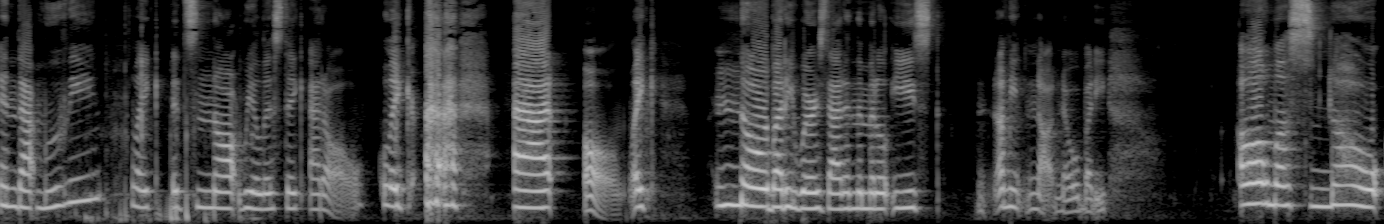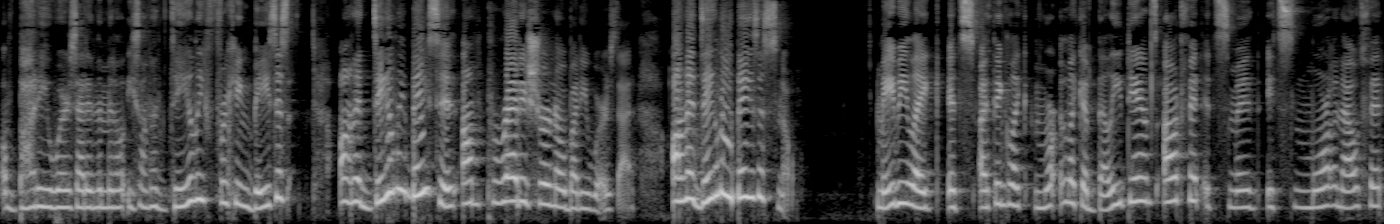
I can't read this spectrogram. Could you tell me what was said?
in that movie, like, it's not realistic at all. Like, at all. Like, nobody wears that in the Middle East. I mean, not nobody almost nobody wears that in the Middle East on a daily freaking basis. On a daily basis, I'm pretty sure nobody wears that. On a daily basis, no. Maybe like it's I think like more like a belly dance outfit. It's made it's more an outfit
